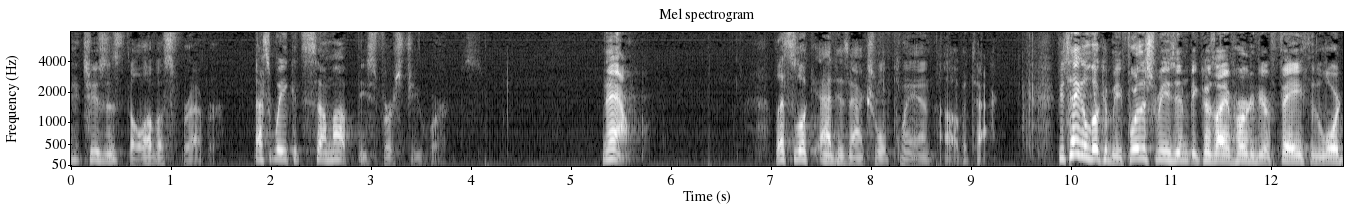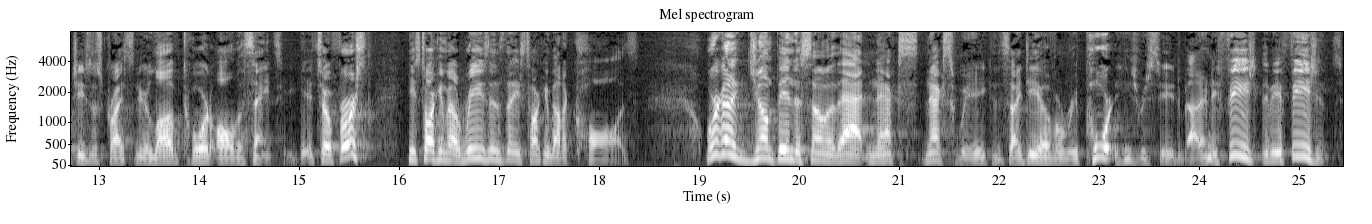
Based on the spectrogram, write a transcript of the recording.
He chooses to love us forever. That's the way you could sum up these first few words. Now, let's look at his actual plan of attack. If you take a look at me, for this reason, because I have heard of your faith in the Lord Jesus Christ and your love toward all the saints. So, first, he's talking about reasons, then he's talking about a cause. We're going to jump into some of that next, next week, this idea of a report he's received about it in Ephesians, the Ephesians.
